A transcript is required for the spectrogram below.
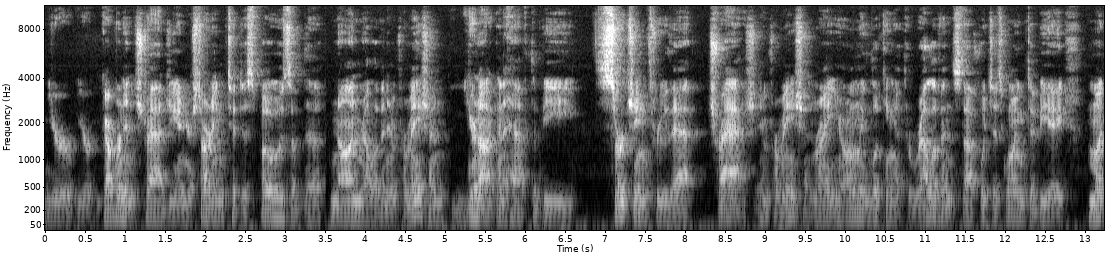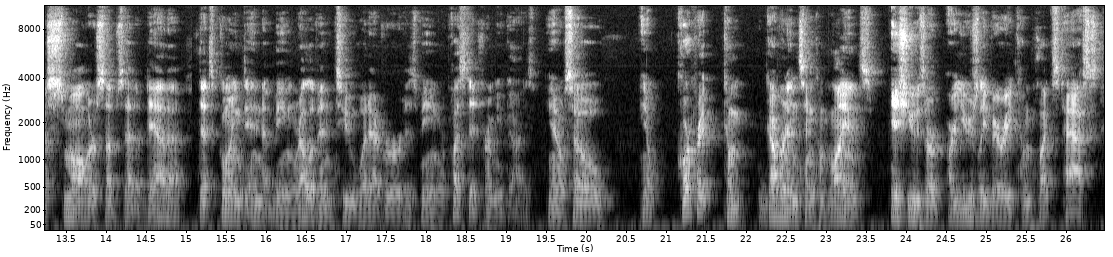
your your governance strategy and you're starting to dispose of the non-relevant information, you're not going to have to be searching through that trash information, right? You're only looking at the relevant stuff, which is going to be a much smaller subset of data that's going to end up being relevant to whatever is being requested from you guys. You know, so, you know, corporate com- governance and compliance issues are, are usually very complex tasks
